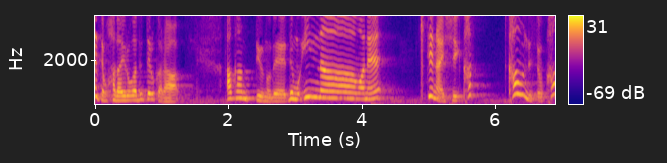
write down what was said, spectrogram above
えても肌色が出てるから、あかんっていうので、でもインナーはね、着てないし、買うんですよ。買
